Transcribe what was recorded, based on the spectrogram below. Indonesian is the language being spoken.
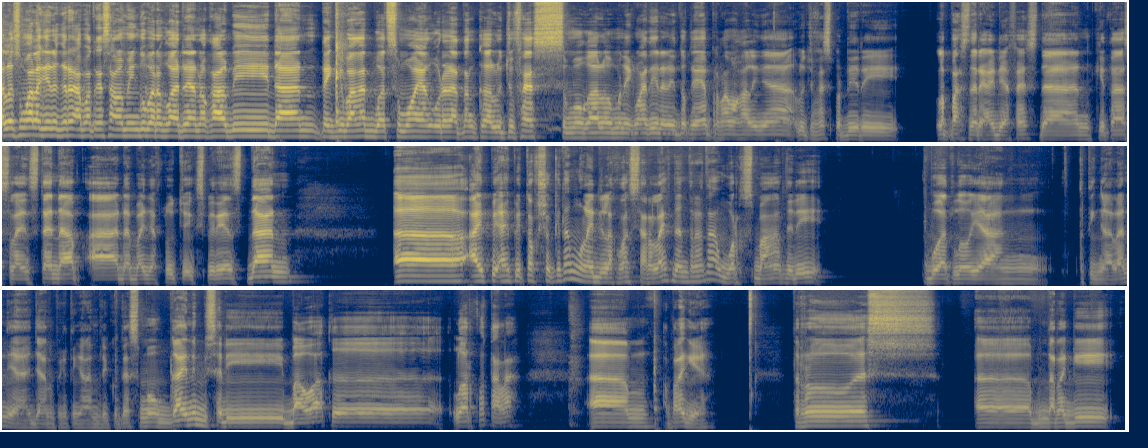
Halo semua lagi dengerin podcast Salam Minggu bareng gue Adriano Kalbi dan thank you banget buat semua yang udah datang ke Lucu Fest. Semoga lo menikmati dan itu kayak pertama kalinya Lucu Fest berdiri lepas dari Idea Fest dan kita selain stand up ada banyak lucu experience dan eh IP IP talk show kita mulai dilakukan secara live dan ternyata works banget. Jadi buat lo yang ketinggalan ya jangan sampai ketinggalan berikutnya. Semoga ini bisa dibawa ke luar kota lah. Em, apalagi ya? Terus eh bentar lagi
